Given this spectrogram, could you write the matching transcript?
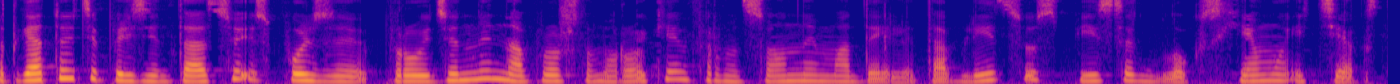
Подготовьте презентацию, используя пройденные на прошлом уроке информационные модели, таблицу, список, блок-схему и текст.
